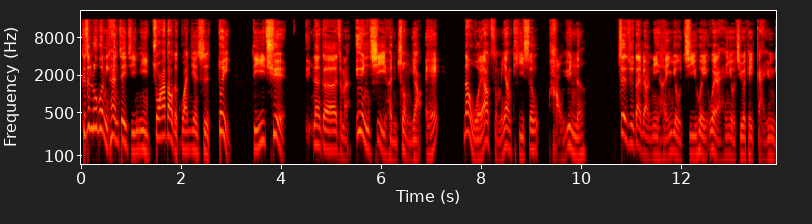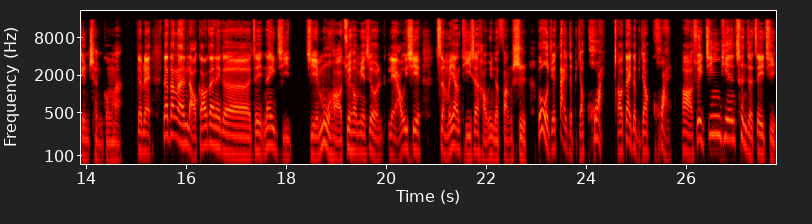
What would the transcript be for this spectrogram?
可是如果你看这集，你抓到的关键是对，的确那个怎么运气很重要。诶，那我要怎么样提升好运呢？这就代表你很有机会，未来很有机会可以改运跟成功嘛，对不对？那当然，老高在那个这那一集节目哈，最后面是有聊一些怎么样提升好运的方式。不过我觉得带的比较快，哦，带的比较快啊，所以今天趁着这一集，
